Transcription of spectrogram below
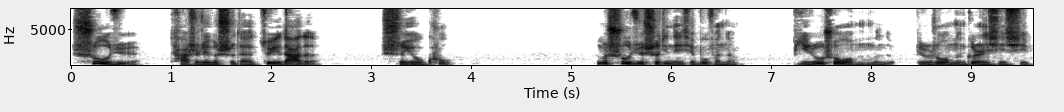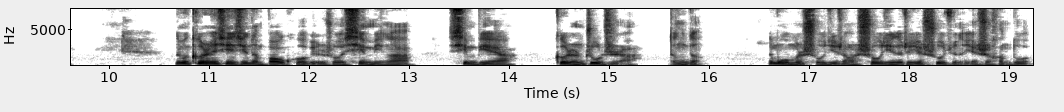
数据它是这个时代最大的石油库。那么数据涉及哪些部分呢？比如说我们的，比如说我们的个人信息。那么个人信息呢，包括比如说姓名啊、性别啊、个人住址啊等等。那么我们手机上收集的这些数据呢，也是很多，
